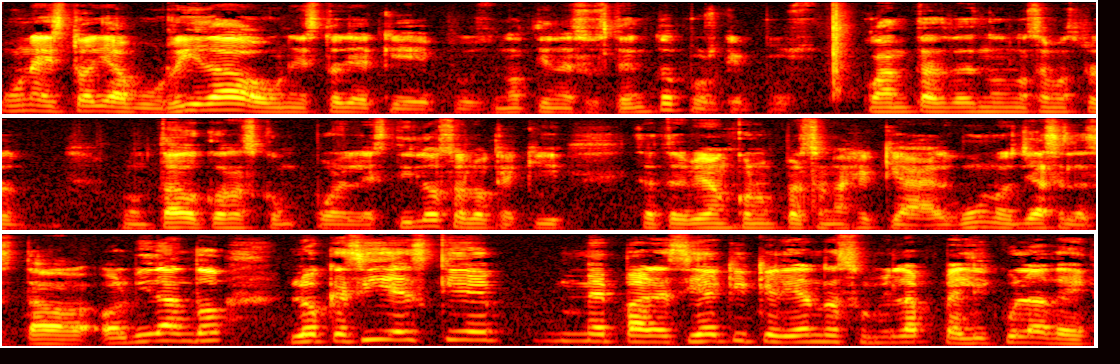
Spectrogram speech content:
una historia aburrida o una historia que pues no tiene sustento porque pues cuántas veces no nos hemos preguntado cosas por el estilo solo que aquí se atrevieron con un personaje que a algunos ya se les estaba olvidando. Lo que sí es que me parecía que querían resumir la película de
